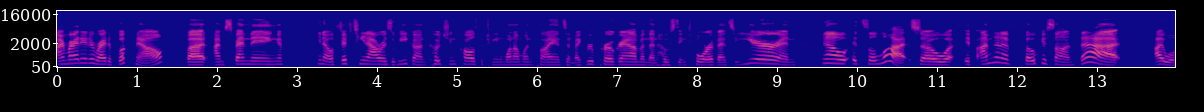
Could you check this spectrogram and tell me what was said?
i'm ready to write a book now but i'm spending you know 15 hours a week on coaching calls between one-on-one clients and my group program and then hosting four events a year. And you know it's a lot. So if i'm going to focus on that I will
